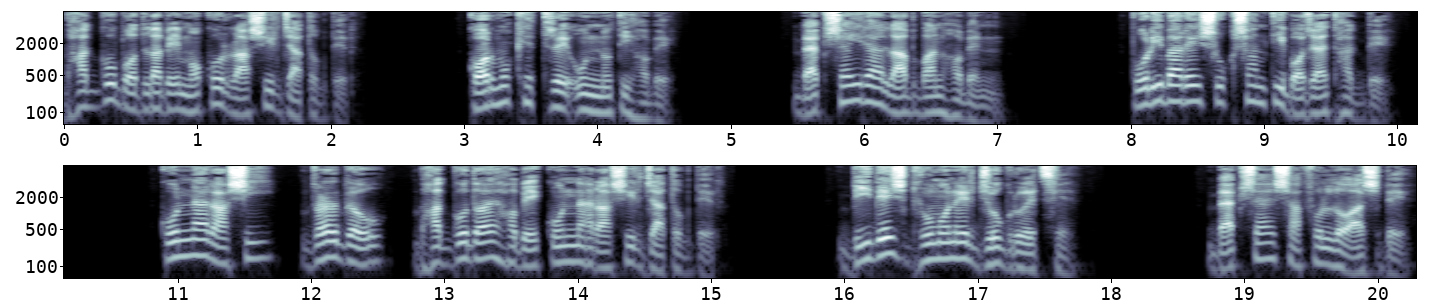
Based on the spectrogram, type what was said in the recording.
ভাগ্য বদলাবে মকর রাশির জাতকদের। কর্মক্ষেত্রে উন্নতি হবে। ব্যবসায়ীরা লাভবান হবেন। পরিবারে সুখশান্তি বজায় থাকবে। কন্যা রাশি ভার্গৌ ভাগ্যোদয় হবে কন্যা রাশির জাতকদের। বিদেশ ভ্রমণের যোগ রয়েছে। ব্যবসায় সাফল্য আসবে।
